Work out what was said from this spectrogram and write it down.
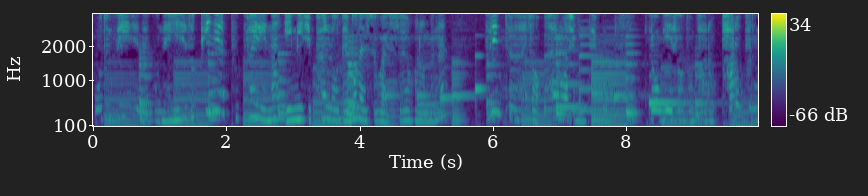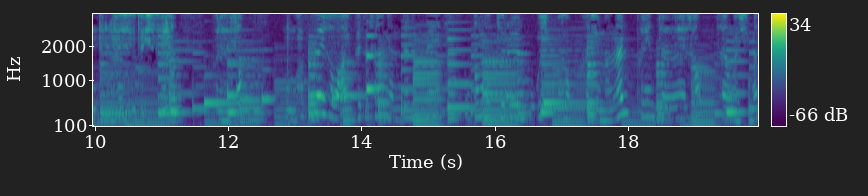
모든 페이지 내보내기 해서 PDF 파일이나 이미지 파일로 내보낼 수가 있어요. 그러면은 프린트해서 사용하시면 되고 여기서도 바로 바로 프린트를 할 수도 있어요. 그래서 뭐 학교에서 아이패드 사용이 안 되는데 오답 노트를 보고 싶어요 하시면은 프린트해서 사용하시면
